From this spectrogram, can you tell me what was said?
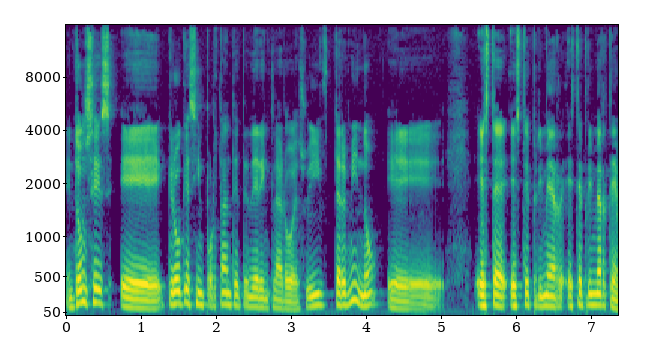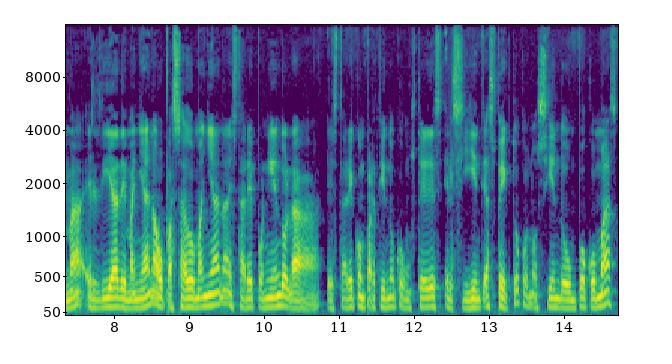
Entonces, eh, creo que es importante tener en claro eso. Y termino eh, este, este, primer, este primer tema el día de mañana o pasado mañana. Estaré poniendo la, estaré compartiendo con ustedes el siguiente aspecto, conociendo un poco más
